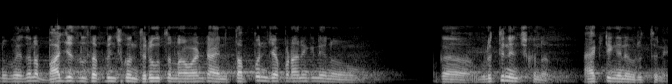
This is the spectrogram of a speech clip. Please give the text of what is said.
నువ్వు ఏదైనా బాధ్యతలు తప్పించుకొని తిరుగుతున్నావంటే ఆయన తప్పని చెప్పడానికి నేను ఒక వృత్తిని ఎంచుకున్నాను. యాక్టింగ్ అనే వృత్తిని.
